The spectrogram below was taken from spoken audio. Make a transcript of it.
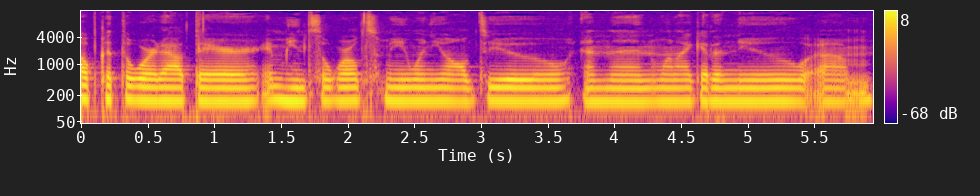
help get the word out there. It means the world to me when you all do. And then when I get a new um,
